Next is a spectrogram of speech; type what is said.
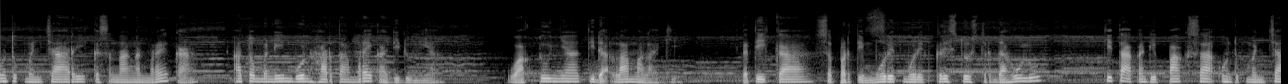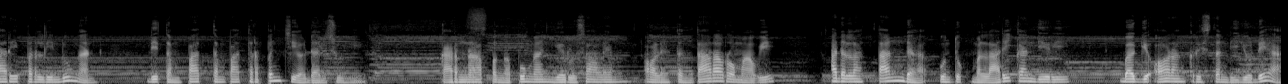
untuk mencari kesenangan mereka atau menimbun harta mereka di dunia. Waktunya tidak lama lagi. Ketika, seperti murid-murid Kristus terdahulu, kita akan dipaksa untuk mencari perlindungan di tempat-tempat terpencil dan sunyi. Karena pengepungan Yerusalem oleh tentara Romawi adalah tanda untuk melarikan diri bagi orang Kristen di Yudea,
